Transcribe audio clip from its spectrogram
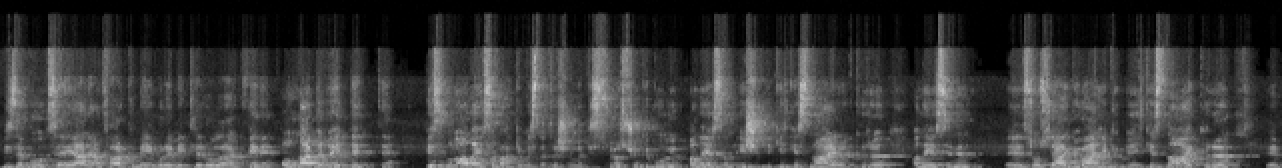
bize bu seyyanen farkı memur emekleri olarak verin. Onlar da reddetti. Biz bunu Anayasa Mahkemesi'ne taşınmak istiyoruz. Çünkü bu anayasanın eşitlik ilkesine aykırı, anayasanın e, sosyal güvenlik ilkesine aykırı, e,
